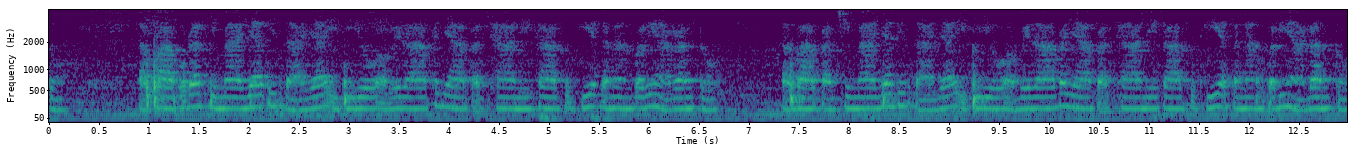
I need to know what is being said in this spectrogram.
ตุสัพพาปุรติมายะทิสายะอิติโยเวลาปยาปัจจานิกาสุขียตนังปริหารันตุสัพพาปัจฉิมายะทิสายะอิติโยเวลาปยาปัจจานิกาสุขียตนังปริหารันตุ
